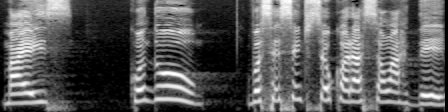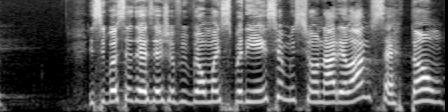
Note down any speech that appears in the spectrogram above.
Mas quando você sente o seu coração arder, e se você deseja viver uma experiência missionária lá no sertão,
